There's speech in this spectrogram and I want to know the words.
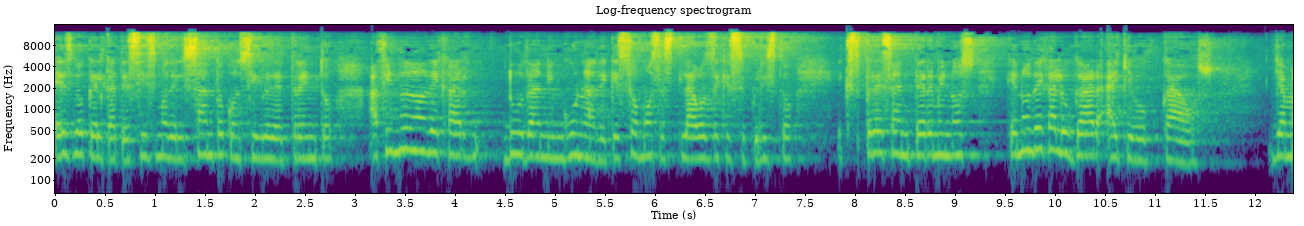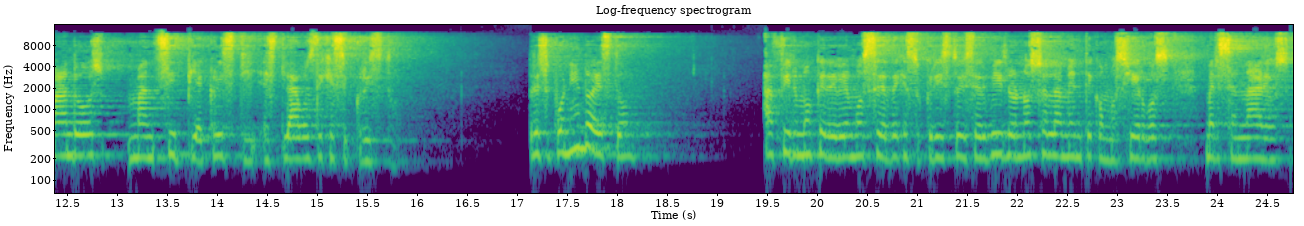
Es lo que el Catecismo del Santo Concilio de Trento, a fin de no dejar duda ninguna de que somos esclavos de Jesucristo, expresa en términos que no deja lugar a equivocados, llamándoos mancipia Christi, esclavos de Jesucristo. Presuponiendo esto, afirmo que debemos ser de Jesucristo y servirlo no solamente como siervos mercenarios,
